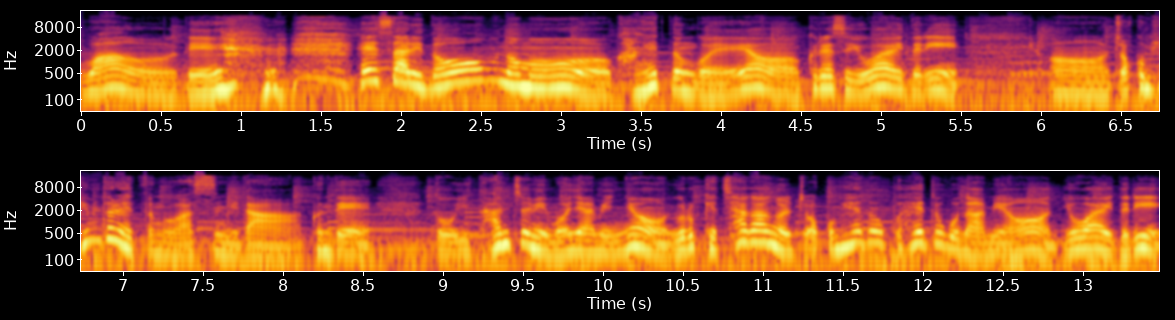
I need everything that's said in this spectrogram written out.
와우, 네. 햇살이 너무너무 강했던 거예요. 그래서 요 아이들 이 어, 조금 힘들어 했던 것 같습니다. 근데 또 이 단점이 뭐냐면요. 이렇게 차강을 조금 해두, 해두고 나면 요 아이들이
